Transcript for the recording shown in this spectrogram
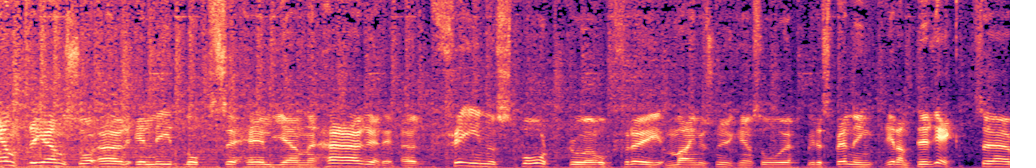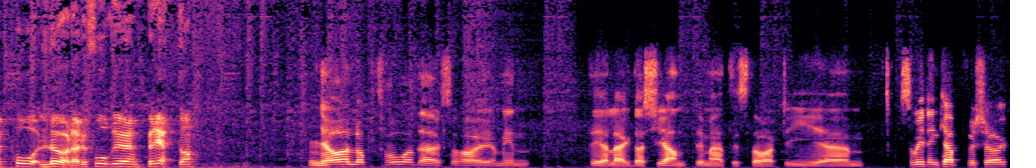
Äntligen så är Elitloppshelgen här. Det är fin sport och för dig Magnus Nygren så blir det spänning redan direkt eh, på lördag. Du får eh, berätta. Ja, lopp två där så har jag min delägda Chianti med till start i um, Sweden Cup-försök.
